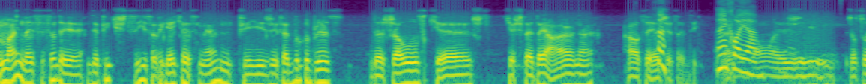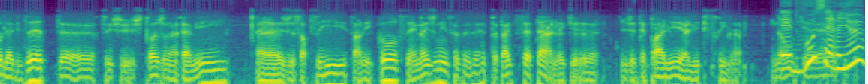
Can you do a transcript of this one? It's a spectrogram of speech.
oui, ben c'est ça. depuis que je suis ici, ça fait quelques semaines, puis j'ai fait beaucoup plus de choses que, que je faisais en un an en CHSLD. Incroyable. Euh, bon, euh, j'ai reçu de la visite, euh, je suis proche de ma famille, j'ai sorti faire les courses. Imaginez, ça faisait peut-être sept ans là, que j'étais pas allé à l'épicerie. Êtes-vous sérieux?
